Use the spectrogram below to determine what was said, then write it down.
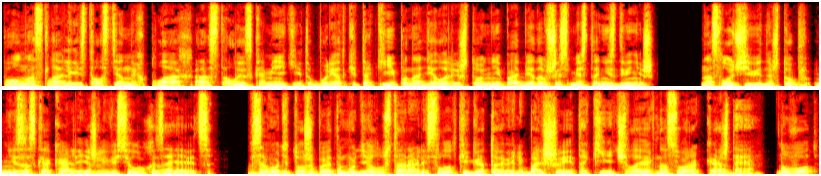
Пол наслали из толстенных плах, а столы, скамейки и табуретки такие понаделали, что не пообедавший с места не сдвинешь. На случай, видно, чтоб не заскакали, ежели веселуха заявится. В заводе тоже по этому делу старались, лодки готовили, большие такие, человек на сорок каждая. Ну вот.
